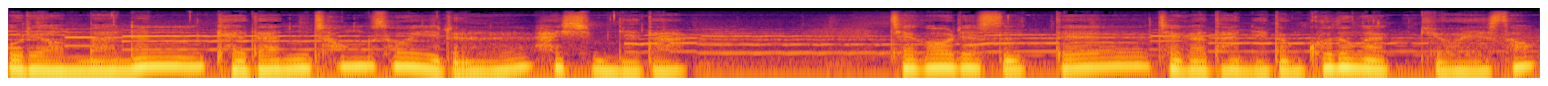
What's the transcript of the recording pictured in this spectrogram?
우리 엄마는 계단 청소 일을 하십니다. 제가 어렸을 때 제가 다니던 고등학교에서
